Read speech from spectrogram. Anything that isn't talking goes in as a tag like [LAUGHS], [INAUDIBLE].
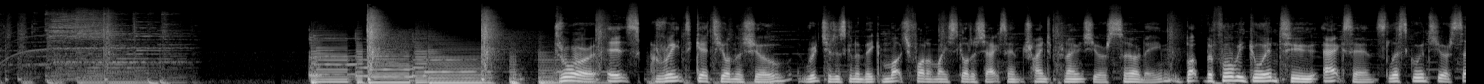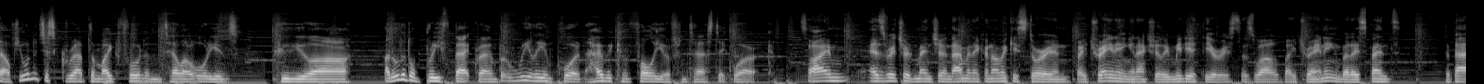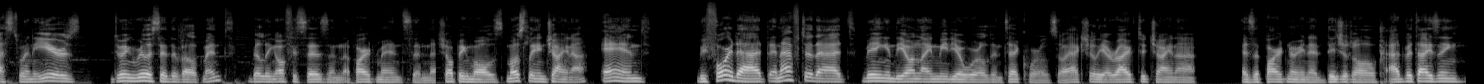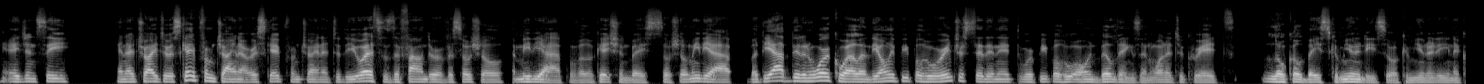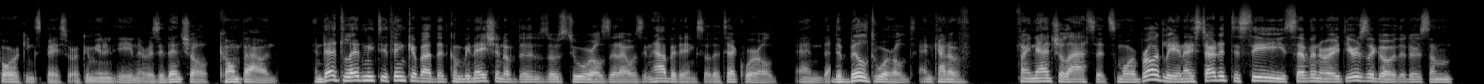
Dror, it's great to get you on the show. Richard is going to make much fun of my Scottish accent trying to pronounce your surname. But before we go into accents, let's go into yourself. You want to just grab the microphone and tell our audience who you are, a little brief background, but really important how we can follow your fantastic work. So I'm, as Richard mentioned, I'm an economic historian by training and actually media theorist as well by training. But I spent the past 20 years doing real estate development, building offices and apartments and shopping malls, mostly in China. And before that and after that, being in the online media world and tech world. So I actually arrived to China as a partner in a digital advertising agency. And I tried to escape from China or escape from China to the US as the founder of a social media app, of a location based social media app. But the app didn't work well. And the only people who were interested in it were people who owned buildings and wanted to create local based communities. So a community in a co working space or a community in a residential compound. And that led me to think about that combination of those, those two worlds that I was inhabiting. So the tech world and the built world and kind of financial assets more broadly. And I started to see seven or eight years ago that there's some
